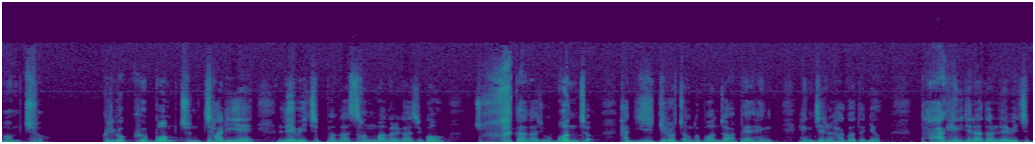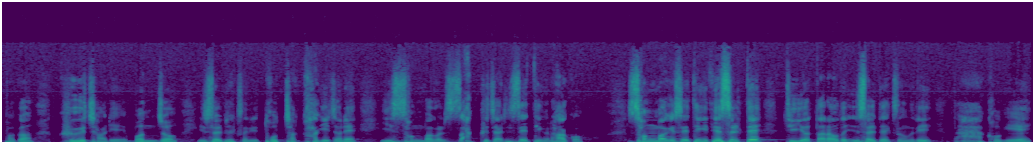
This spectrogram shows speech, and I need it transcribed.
멈춰. 그리고 그 멈춘 자리에 레위 지파가 성막을 가지고 쫙 가가지고 먼저 한 2km 정도 먼저 앞에 행, 행진을 하거든요. 딱 행진하던 레위 지파가 그 자리에 먼저 이스라엘 백성이 도착하기 전에 이 성막을 싹 그 자리에 세팅을 하고 성막이 세팅이 됐을 때 뒤이어 따라오던 이스라엘 백성들이 딱 거기에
